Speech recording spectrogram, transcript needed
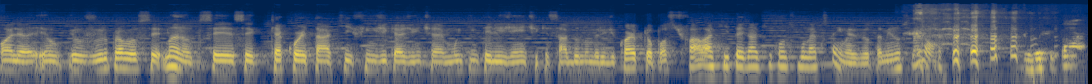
Olha, eu, eu juro pra você. Mano, você, você quer cortar aqui e fingir que a gente é muito inteligente, que sabe o número de cor? Porque eu posso te falar aqui e pegar aqui quantos bonecos tem, mas eu também não sei não. eu, vou chutar,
